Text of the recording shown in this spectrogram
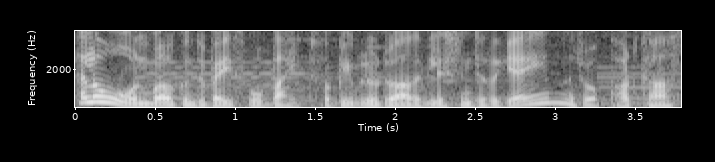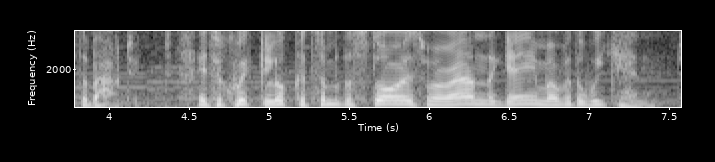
Hello and welcome to Baseball Bite for people who'd rather be listening to the game than to a podcast about it. It's a quick look at some of the stories from around the game over the weekend.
